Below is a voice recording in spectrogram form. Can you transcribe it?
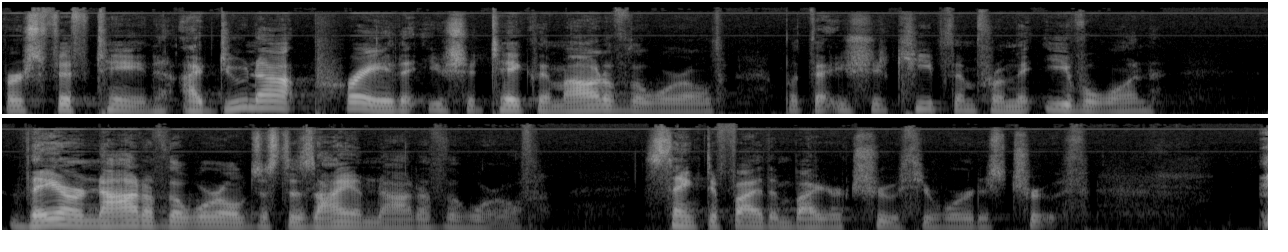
Verse 15 I do not pray that you should take them out of the world, but that you should keep them from the evil one. They are not of the world, just as I am not of the world. Sanctify them by your truth. Your word is truth.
